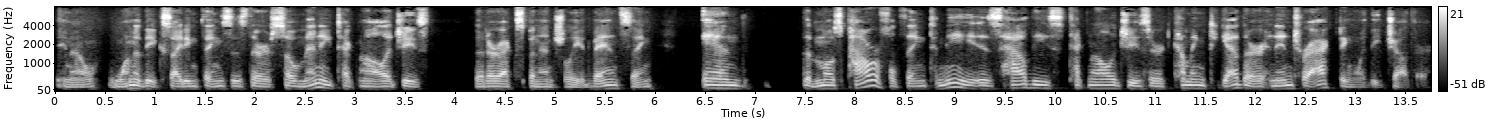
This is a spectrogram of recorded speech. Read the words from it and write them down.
you know one of the exciting things is there are so many technologies that are exponentially advancing and the most powerful thing to me is how these technologies are coming together and interacting with each other,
